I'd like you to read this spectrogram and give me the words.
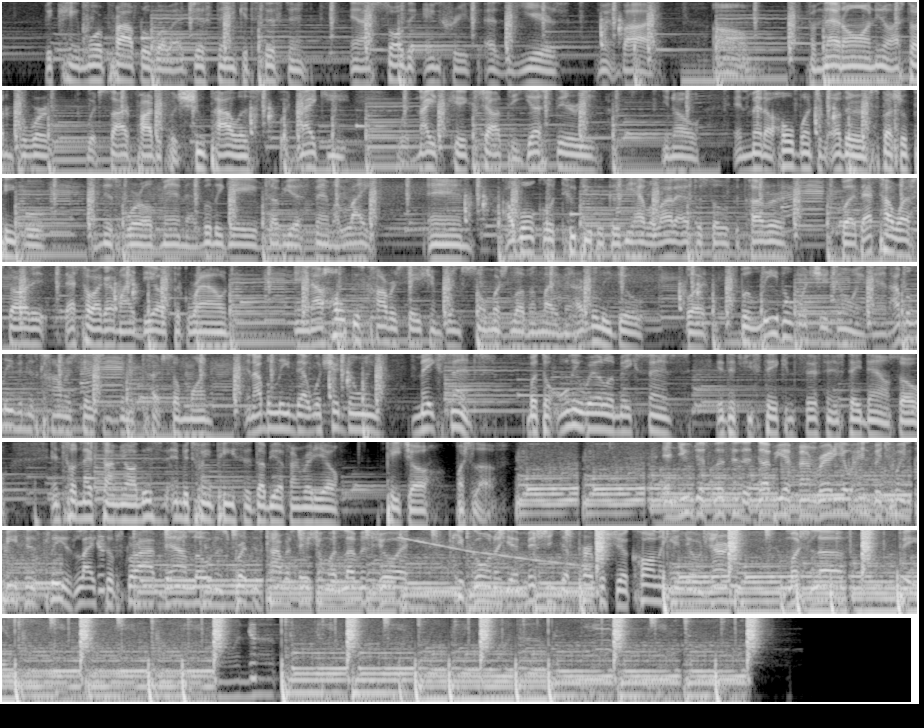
became more profitable by just staying consistent. And I saw the increase as the years went by. Um, from that on, you know, I started to work with side projects with Shoe Palace, with Nike, with Nice Kicks. Shout out to Yes Theory, you know, and met a whole bunch of other special people in this world, man, that really gave WFM a light and I won't go too deep because we have a lot of episodes to cover. But that's how I started. That's how I got my idea off the ground. And I hope this conversation brings so much love and light, man. I really do. But believe in what you're doing, man. I believe in this conversation is gonna touch someone, and I believe that what you're doing makes sense. But the only way it'll make sense is if you stay consistent and stay down. So until next time, y'all, this is In Between Pieces, WFM Radio. Peace, y'all. Much love. And you just listened to WFM Radio In Between Pieces. Please like, subscribe, download, and spread this conversation with love and joy. Keep going on your mission, your purpose, your calling, and your journey. Much love. Peace.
